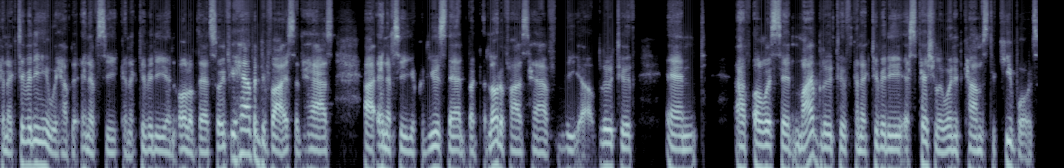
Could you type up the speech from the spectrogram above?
connectivity, we have the NFC connectivity, and all of that. So if you have a device that has uh, NFC, you could use that. But a lot of us have the uh, Bluetooth, and I've always said my Bluetooth connectivity, especially when it comes to keyboards.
